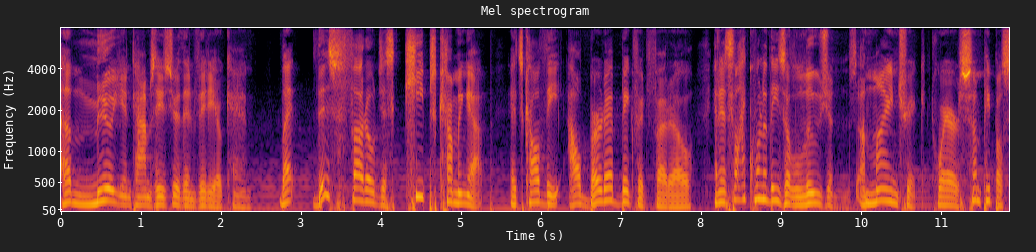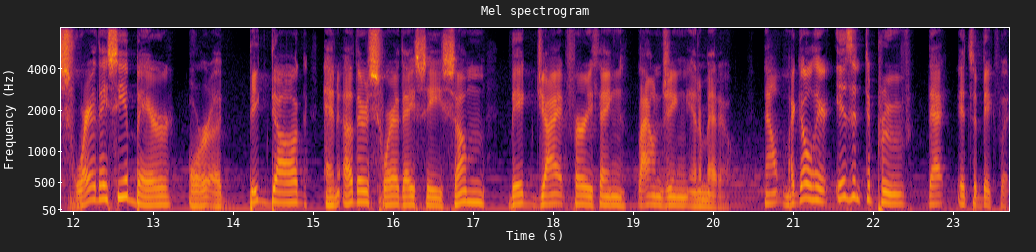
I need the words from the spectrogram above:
a million times easier than video can. But this photo just keeps coming up. It's called the Alberta Bigfoot photo, and it's like one of these illusions, a mind trick, where some people swear they see a bear or a big dog, and others swear they see some big giant furry thing lounging in a meadow. Now, my goal here isn't to prove that it's a Bigfoot,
